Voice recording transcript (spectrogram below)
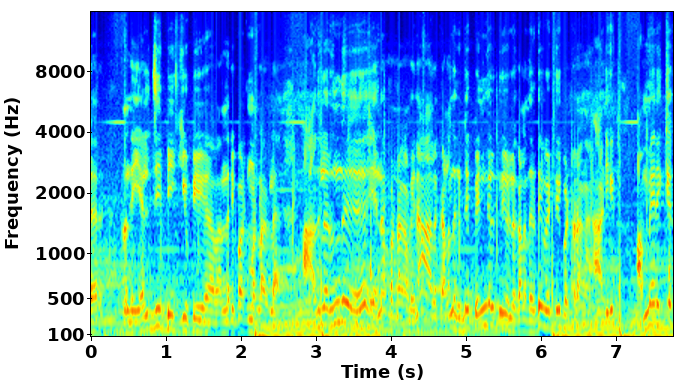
ஜெண்டர் அந்த எல்ஜிபிக்யூடி அந்த டிபார்ட்மெண்ட்லாம் இருக்குல்ல அதுல இருந்து என்ன பண்றாங்க அப்படின்னா அதில் கலந்துக்கிட்டு பெண்கள் பிரிவில் கலந்துக்கிட்டு வெற்றி பெற்றாங்க. அடிக்கடி அமெரிக்க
